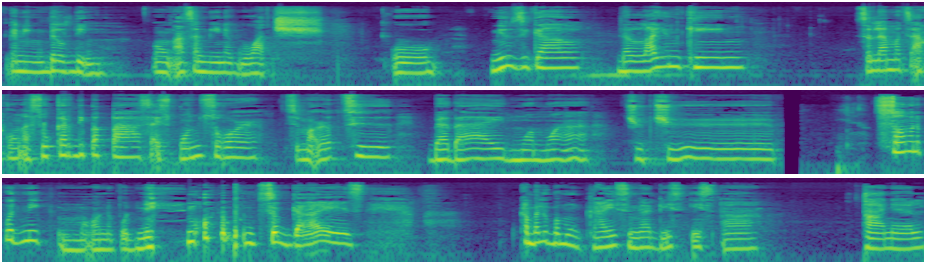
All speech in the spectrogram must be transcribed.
ganing building kung asan mi nag-watch o musical The Lion King Salamat sa akong asukar di papa sa sponsor sa Maratsu. Bye-bye. Mua-mua. Chup-chup. So, na pod ni... Mao na pod ni... Mao na pod so, guys. Kabalo ba mo, guys, nga this is a tunnel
